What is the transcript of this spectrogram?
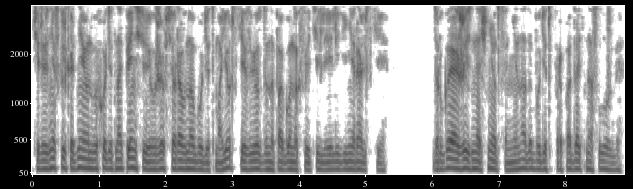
Через несколько дней он выходит на пенсию, и уже все равно будет, майорские звезды на погонах светили или генеральские. Другая жизнь начнется, не надо будет пропадать на службе.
